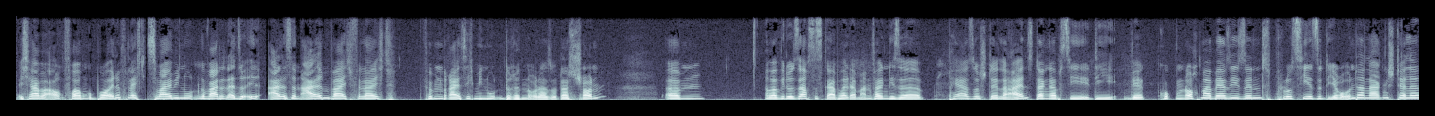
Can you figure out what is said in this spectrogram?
Ich habe auch vor dem Gebäude vielleicht zwei Minuten gewartet. Also alles in allem war ich vielleicht 35 Minuten drin oder so, das schon. Ähm, aber wie du sagst, es gab halt am Anfang diese Perso-Stelle 1, dann gab es die, die, wir gucken nochmal, wer sie sind, plus hier sind ihre Unterlagenstelle.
